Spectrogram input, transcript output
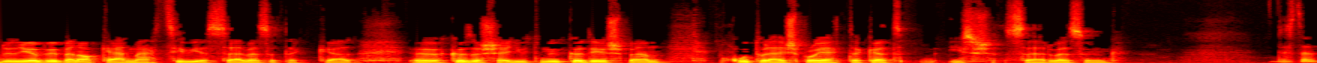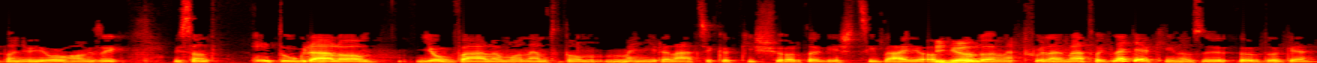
jövőben akár más civil szervezetekkel közös együttműködésben kulturális projekteket is szervezünk. De ez nagyon jól hangzik, viszont itt ugrál a jobb vállamon, nem tudom mennyire látszik a kis ördög, és cibálja a fülemet, hogy legyek én az ő ördöge,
